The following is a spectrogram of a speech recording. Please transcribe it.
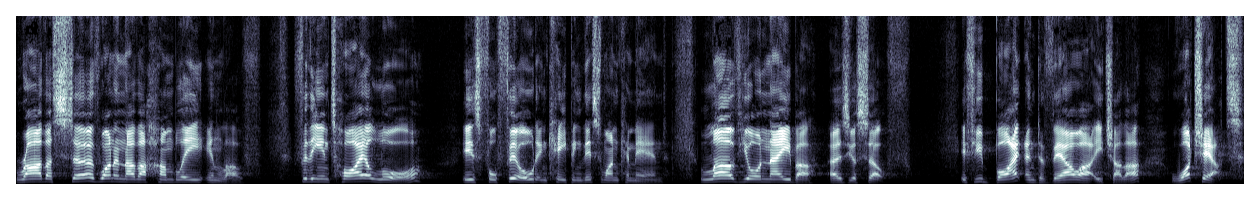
Rather, serve one another humbly in love. For the entire law is fulfilled in keeping this one command love your neighbor as yourself. If you bite and devour each other, watch out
